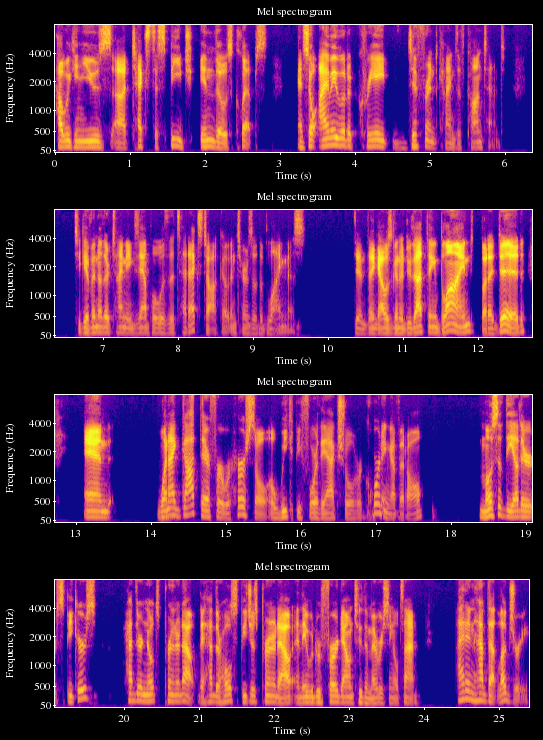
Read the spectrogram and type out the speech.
how we can use uh, text to speech in those clips. And so I'm able to create different kinds of content. To give another tiny example was the TEDx talk in terms of the blindness. Didn't think I was going to do that thing blind, but I did. And when I got there for rehearsal a week before the actual recording of it all, most of the other speakers had their notes printed out. They had their whole speeches printed out and they would refer down to them every single time. I didn't have that luxury.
